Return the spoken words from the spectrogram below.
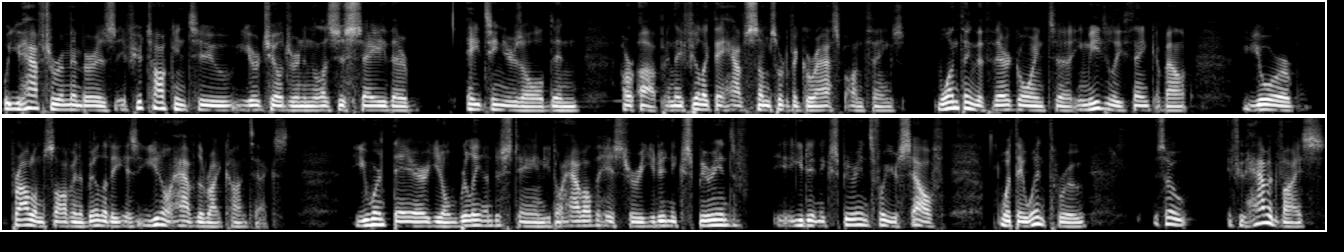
what you have to remember is if you're talking to your children and let's just say they're 18 years old and or up and they feel like they have some sort of a grasp on things, one thing that they're going to immediately think about your problem solving ability is you don't have the right context. You weren't there, you don't really understand, you don't have all the history, you didn't experience you didn't experience for yourself what they went through. So, if you have advice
